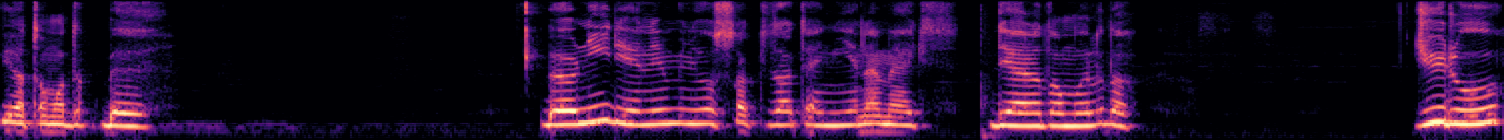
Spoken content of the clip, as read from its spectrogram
Bir atamadık be. Burnley'i de yenemiyorsak zaten yenemeyiz diğer adamları da. Giroud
